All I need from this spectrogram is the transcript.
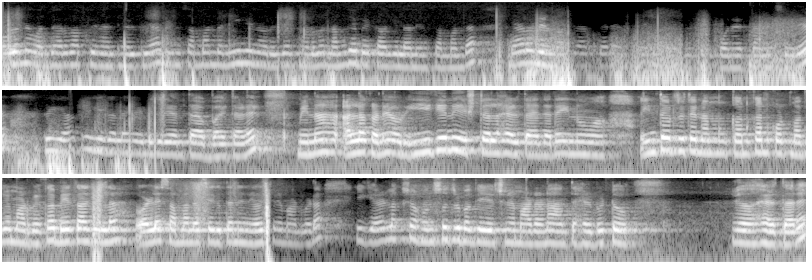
ಅವಳನ್ನೇ ಒದ್ದು ಹೊರಗೆ ಹಾಕ್ತೀನಿ ಅಂತ ಹೇಳ್ತೀಯಾ? ನಿನ್ನ ಸಂಬಂಧ ನೀನೇನೋ ರಿಜೆಕ್ಟ್ ಮಾಡೋದು? ನಮಗೆ ಬೇಕಾಗಿಲ್ಲ ನಿನ್ನ ಸಂಬಂಧ. ಯಾರೋ ನಿನ್ನ ಫೋನ್ ಇಡ್ತಾನೆ ಯಾಕೆ ಹೀಗೆಲ್ಲ ಹೇಳಿದಿರಿ ಅಂತ ಬೈತಾಳೆ. ಮೀನಾ, ಅಲ್ಲ ಕಣೆ, ಅವ್ರು ಈಗೇನೆ ಇಷ್ಟೆಲ್ಲ ಹೇಳ್ತಾ ಇದ್ದಾರೆ. ಇನ್ನು, ಇಂಥವ್ರ ಜೊತೆ ನಮ್ಮ ಕನ್ಕನ್ ಕೊಟ್ಟು ಮದುವೆ ಮಾಡಬೇಕಾ? ಬೇಕಾಗಿಲ್ಲ. ಒಳ್ಳೆ ಸಂಬಂಧ ಸಿಗುತ್ತೆ, ನೀನು ಯೋಚನೆ ಮಾಡಬೇಡ. ಈಗ ಎರಡು ಲಕ್ಷ ಹೊಂದಿಸೋದ್ರ ಬಗ್ಗೆ ಯೋಚನೆ ಮಾಡೋಣ ಅಂತ ಹೇಳಿಬಿಟ್ಟು ಹೇಳ್ತಾರೆ.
